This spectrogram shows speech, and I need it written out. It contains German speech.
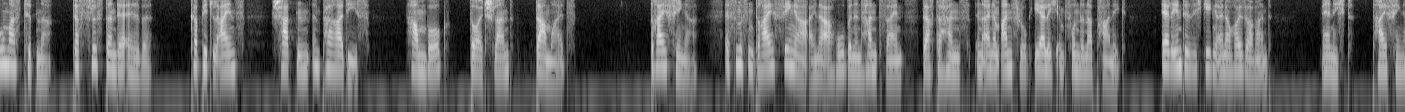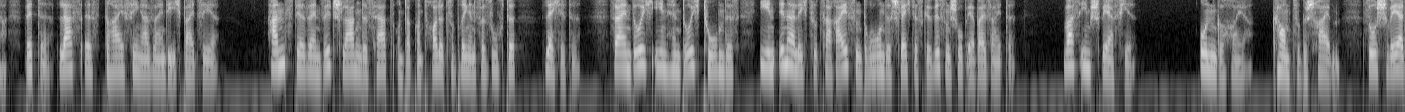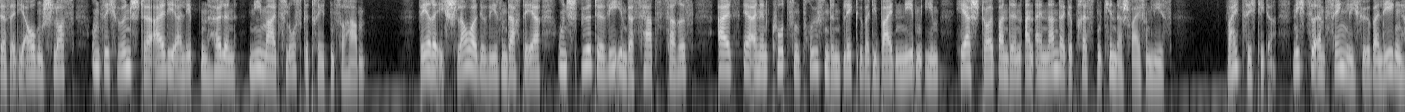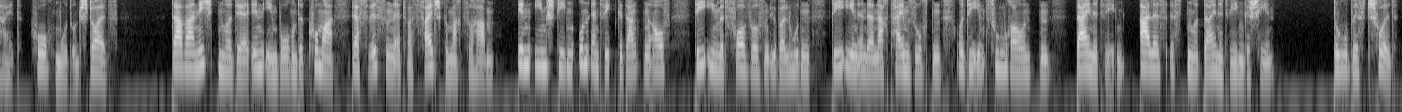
Thomas Tippner Das Flüstern der Elbe Kapitel 1 Schatten im Paradies Hamburg, Deutschland, damals Drei Finger. Es müssen drei Finger einer erhobenen Hand sein, dachte Hans in einem Anflug ehrlich empfundener Panik. Er lehnte sich gegen eine Häuserwand. Mehr nicht. Drei Finger. Bitte, lass es drei Finger sein, die ich bald sehe. Hans, der sein wild schlagendes Herz unter Kontrolle zu bringen versuchte, lächelte. Sein durch ihn hindurch tobendes, ihn innerlich zu zerreißen drohendes schlechtes Gewissen schob er beiseite. Was ihm schwer fiel. Ungeheuer, kaum zu beschreiben, so schwer, dass er die Augen schloss und sich wünschte, all die erlebten Höllen niemals losgetreten zu haben. Wäre ich schlauer gewesen, dachte er und spürte, wie ihm das Herz zerriss, als er einen kurzen prüfenden Blick über die beiden neben ihm herstolpernden, aneinandergepressten Kinder schweifen ließ. Weitsichtiger, nicht so empfänglich für Überlegenheit, Hochmut und Stolz. Da war nicht nur der in ihm bohrende Kummer, das Wissen, etwas falsch gemacht zu haben, in ihm stiegen unentwegt Gedanken auf, die ihn mit Vorwürfen überluden, die ihn in der Nacht heimsuchten und die ihm zuraunten, deinetwegen, alles ist nur deinetwegen geschehen. Du bist schuld.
